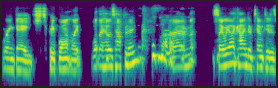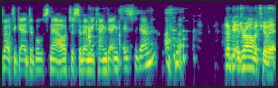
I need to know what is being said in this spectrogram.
we're engaged, people aren't like what the hell's happening. Um, so we are kind of tempted as well to get a divorce now, just so then we can get engaged again. Add a bit of drama to it.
